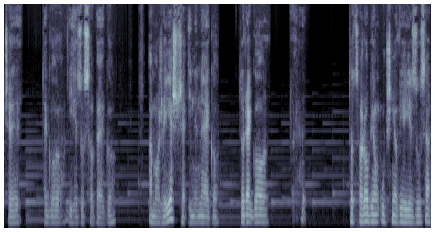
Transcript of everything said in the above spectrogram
Czy tego Jezusowego? A może jeszcze innego, którego to, co robią uczniowie Jezusa,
